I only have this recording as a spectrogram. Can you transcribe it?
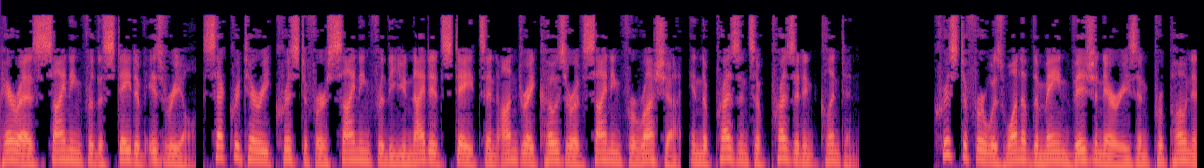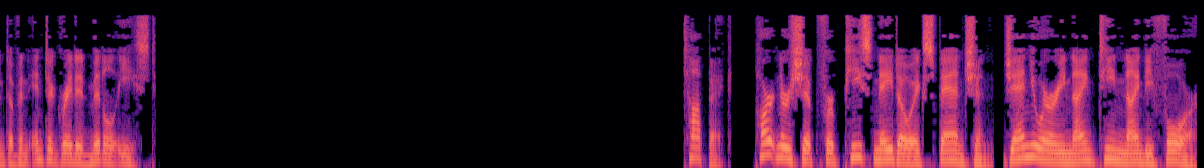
Peres signing for the State of Israel, Secretary Christopher signing for the United States and Andrei Kozyrev signing for Russia, in the presence of President Clinton. Christopher was one of the main visionaries and proponent of an integrated Middle East. Partnership for Peace NATO expansion, January 1994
